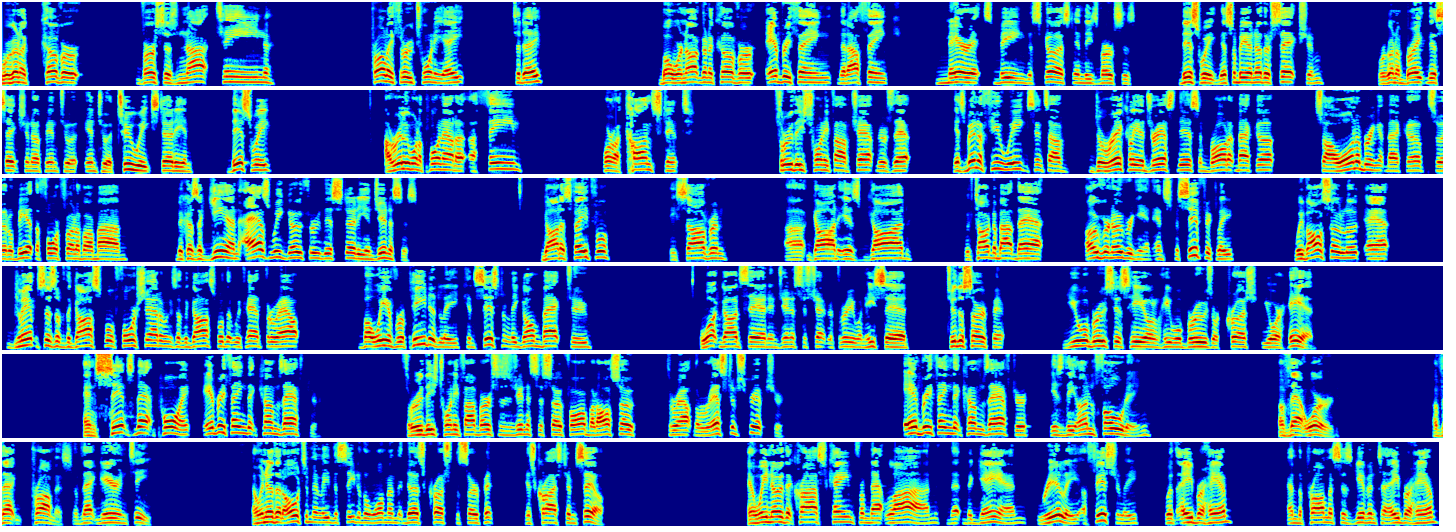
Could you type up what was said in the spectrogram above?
We're going to cover verses 19 probably through 28 today, but we're not going to cover everything that I think merits being discussed in these verses this week. This will be another section. We're going to break this section up into a, into a two week study. And this week, I really want to point out a, a theme or a constant through these 25 chapters that it's been a few weeks since I've directly addressed this and brought it back up. So I want to bring it back up so it'll be at the forefront of our mind. Because again, as we go through this study in Genesis, God is faithful. He's sovereign. Uh, God is God. We've talked about that over and over again. And specifically, we've also looked at glimpses of the gospel, foreshadowings of the gospel that we've had throughout. But we have repeatedly, consistently gone back to what God said in Genesis chapter 3 when He said to the serpent, You will bruise his heel and he will bruise or crush your head. And since that point, everything that comes after, through these 25 verses of Genesis so far, but also throughout the rest of Scripture, everything that comes after is the unfolding of that word, of that promise, of that guarantee. And we know that ultimately the seed of the woman that does crush the serpent is Christ himself. And we know that Christ came from that line that began really officially with Abraham and the promises given to Abraham.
